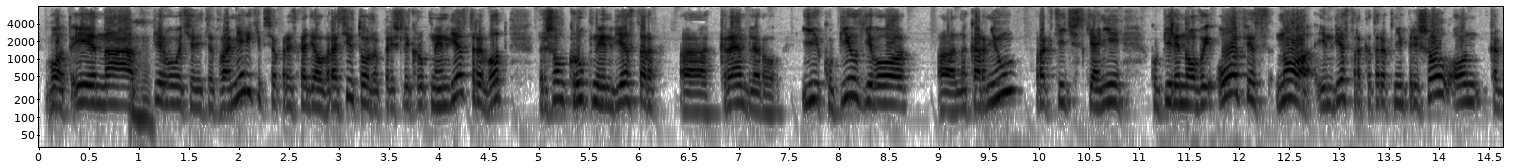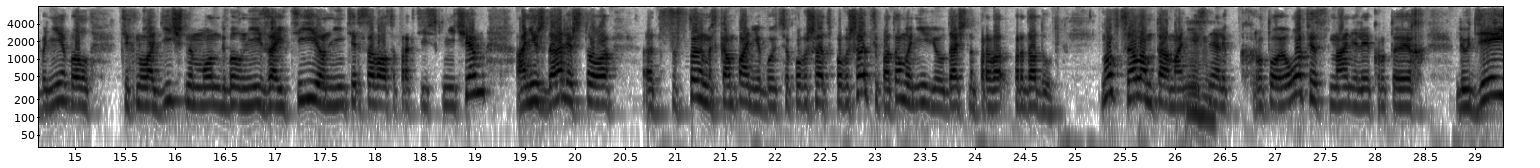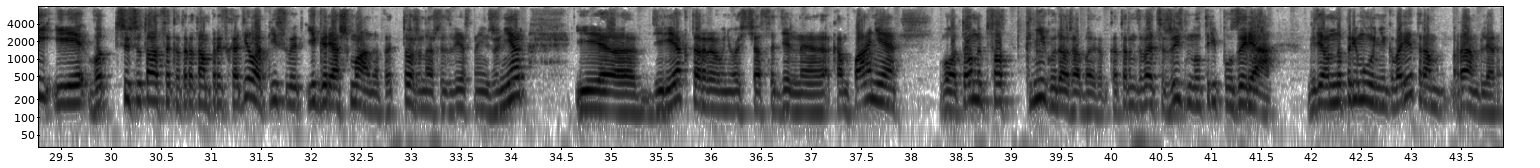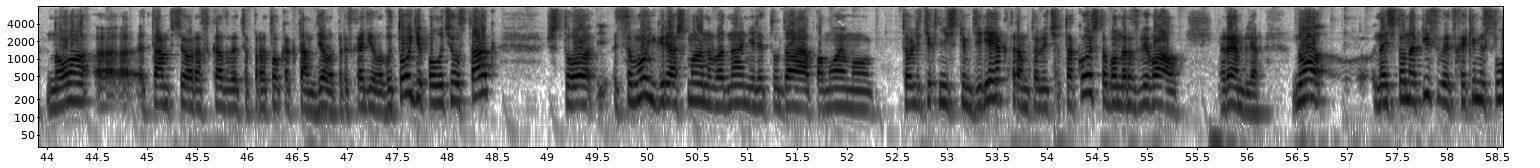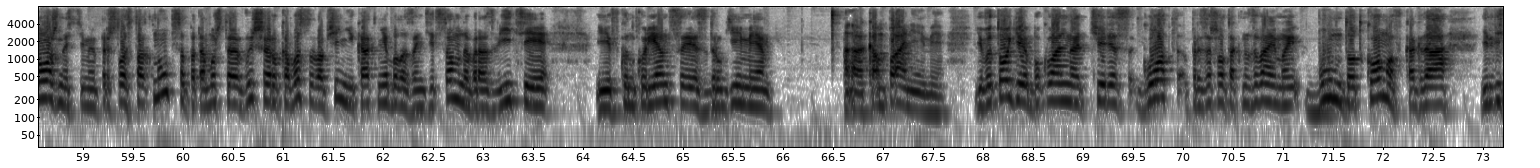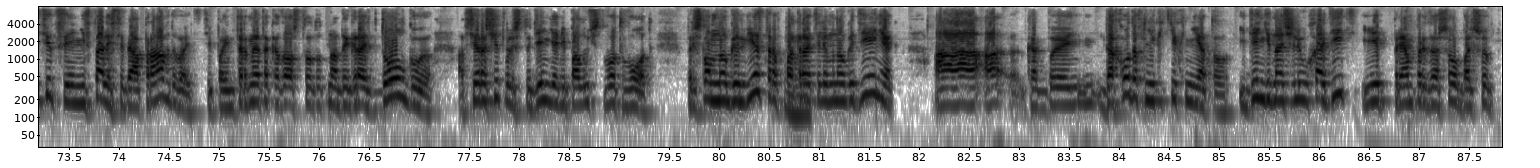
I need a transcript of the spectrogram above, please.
Вот, и на, угу. в первую очередь это в Америке все происходило, в России тоже пришли крупные инвесторы, вот пришел крупный инвестор э, к Ремблеру и купил его на корню практически, они купили новый офис, но инвестор, который к ним пришел, он как бы не был технологичным, он был не из IT, он не интересовался практически ничем, они ждали, что э, стоимость компании будет все повышаться, повышаться, и потом они ее удачно продадут. Но в целом там они mm-hmm. сняли крутой офис, наняли крутых людей, и вот всю ситуацию, которая там происходила, описывает Игорь Ашманов. Это тоже наш известный инженер и э, директор, у него сейчас отдельная компания. Вот, он написал книгу даже об этом, которая называется «Жизнь внутри пузыря» где он напрямую не говорит Рам, Рамблер, но э, там все рассказывается про то, как там дело происходило. В итоге получилось так, что самого Игоря Ашманова наняли туда, по-моему, то ли техническим директором, то ли что такое, чтобы он развивал Рэмблер. Но значит, он описывает, с какими сложностями пришлось столкнуться, потому что высшее руководство вообще никак не было заинтересовано в развитии и в конкуренции с другими компаниями. И в итоге буквально через год произошел так называемый бум доткомов, когда инвестиции не стали себя оправдывать, типа интернет оказался, что тут надо играть в долгую, а все рассчитывали, что деньги они получат вот-вот. Пришло много инвесторов, потратили mm-hmm. много денег, а, а как бы доходов никаких нету. И деньги начали уходить, и прям произошел большой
